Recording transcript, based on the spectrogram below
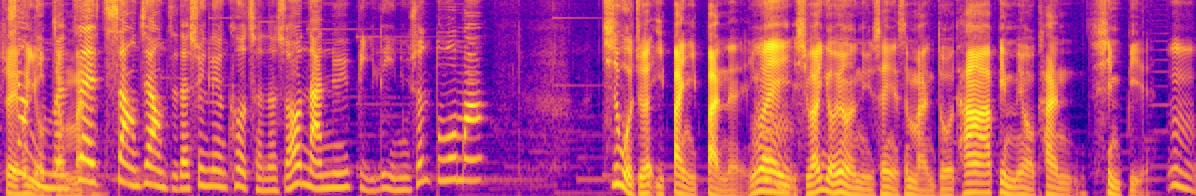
所以会有。像你们在上这样子的训练课程的时候，男女比例，女生多吗？其实我觉得一半一半呢，因为喜欢游泳的女生也是蛮多，她并没有看性别。嗯。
